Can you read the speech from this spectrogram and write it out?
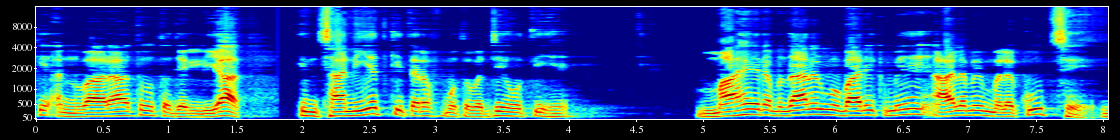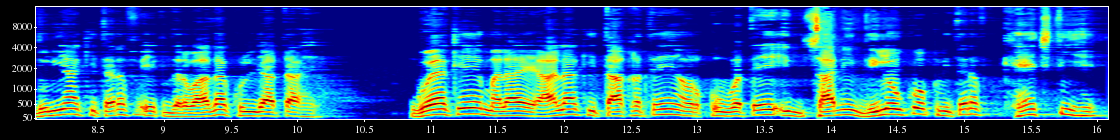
کے انوارات و تجلیات انسانیت کی طرف متوجہ ہوتی ہیں۔ ماہ رمضان المبارک میں عالم ملکوت سے دنیا کی طرف ایک دروازہ کھل جاتا ہے۔ گویا کہ ملائے اعلیٰ کی طاقتیں اور قوتیں انسانی دلوں کو اپنی طرف کھینچتی ہیں۔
